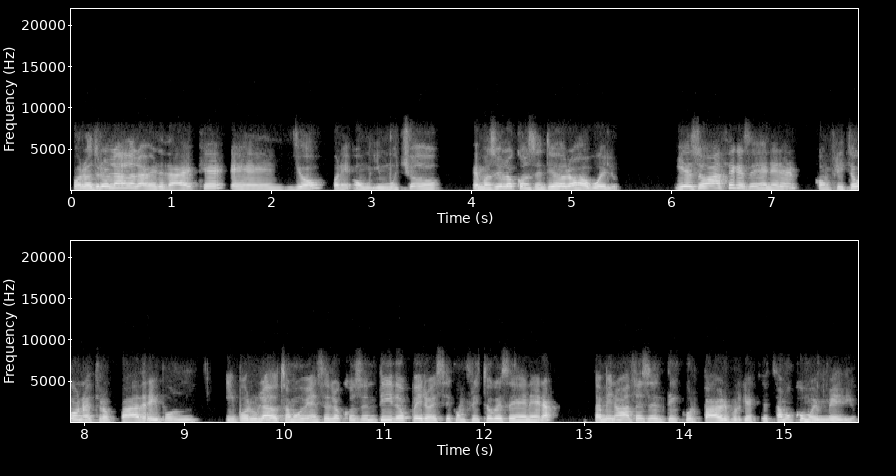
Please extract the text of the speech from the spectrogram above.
por otro lado, la verdad es que eh, yo e, y muchos hemos sido los consentidos de los abuelos. Y eso hace que se genere conflicto con nuestros padres. Y por, y por un lado está muy bien ser los consentidos, pero ese conflicto que se genera también nos hace sentir culpables, porque es que estamos como en medio.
